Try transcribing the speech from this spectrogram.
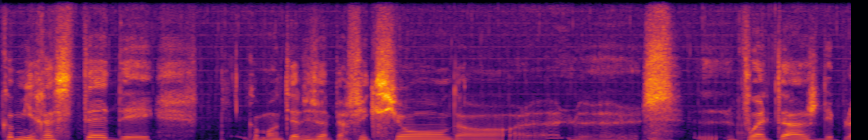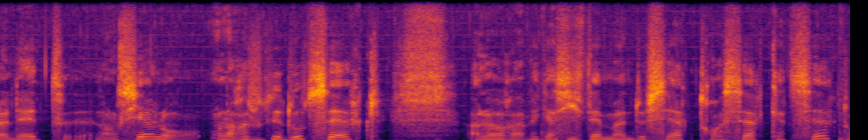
comme il restait des, comment dire, des imperfections dans le, pointage des planètes dans le ciel, on, a rajouté d'autres cercles. Alors avec un système à deux cercles, trois cercles, quatre cercles,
